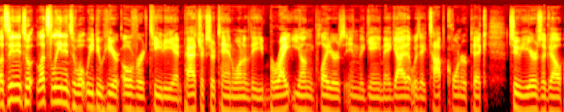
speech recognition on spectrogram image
Let's lean into let's lean into what we do here over at TDN. Patrick Surtain, one of the bright young players in the game, a guy that was a top corner pick two years ago.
